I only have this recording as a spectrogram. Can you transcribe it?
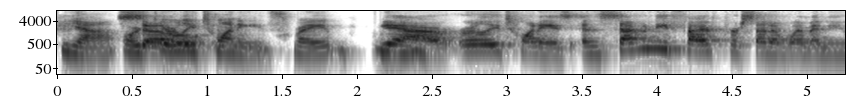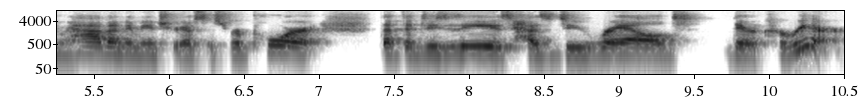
Yeah, or so, early 20s, right? Mm-hmm. Yeah, early 20s. And 75% of women who have endometriosis report that the disease has derailed their career,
